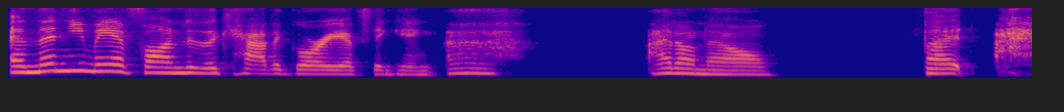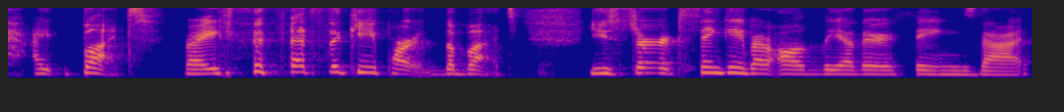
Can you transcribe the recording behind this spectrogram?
And then you may have fallen into the category of thinking, I don't know, but I, but, right? That's the key part, the but. You start thinking about all the other things that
